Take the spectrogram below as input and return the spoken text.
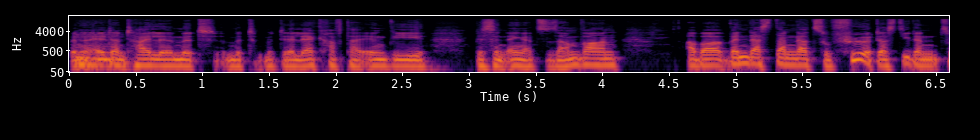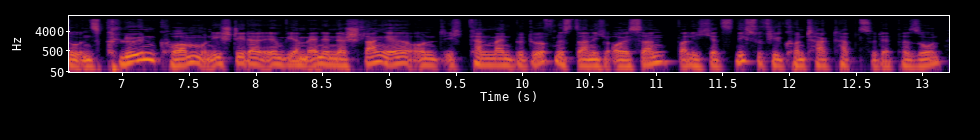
wenn Mhm. Elternteile mit, mit, mit der Lehrkraft da irgendwie bisschen enger zusammen waren. Aber wenn das dann dazu führt, dass die dann so ins Klönen kommen und ich stehe dann irgendwie am Ende in der Schlange und ich kann mein Bedürfnis da nicht äußern, weil ich jetzt nicht so viel Kontakt habe zu der Person,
